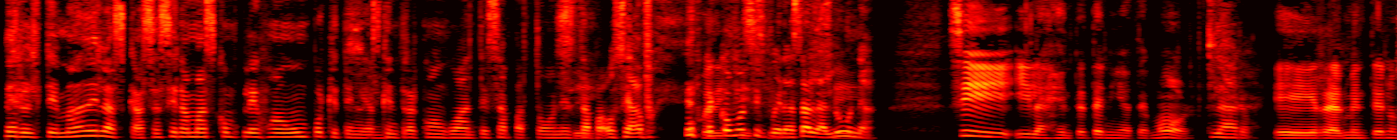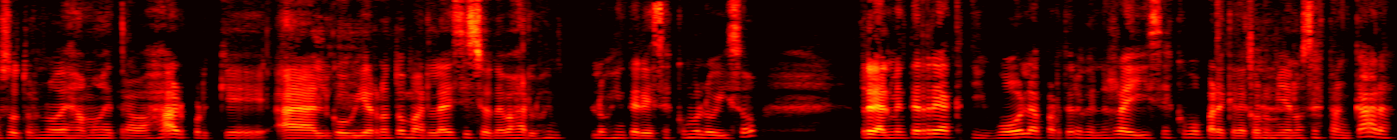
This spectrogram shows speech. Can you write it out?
Pero el tema de las casas era más complejo aún porque tenías que entrar con guantes, zapatones, o sea, fue, como si fueras a la luna. Sí, y la gente tenía temor. Claro. Eh, realmente nosotros no dejamos de trabajar porque al gobierno tomar la decisión de bajar los, los intereses como lo hizo, realmente reactivó la parte de los bienes raíces como para que la economía no se estancara.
